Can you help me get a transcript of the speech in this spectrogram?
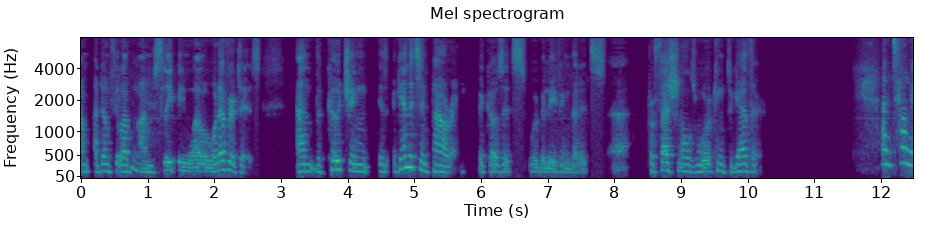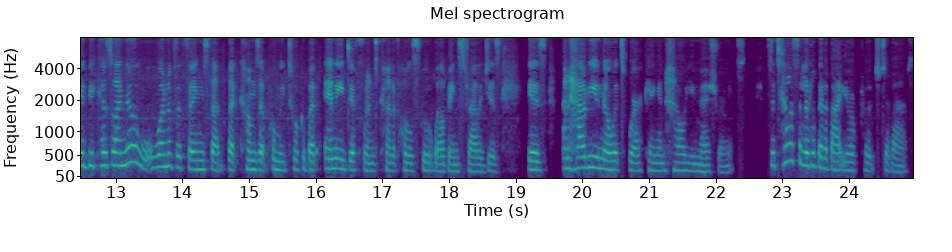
I'm, I do not feel I'm, I'm sleeping well, or whatever it is and the coaching is again it's empowering because it's we're believing that it's uh, professionals working together and tell me because i know one of the things that, that comes up when we talk about any different kind of whole school well-being strategies is and how do you know it's working and how are you measuring it? So tell us a little bit about your approach to that.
